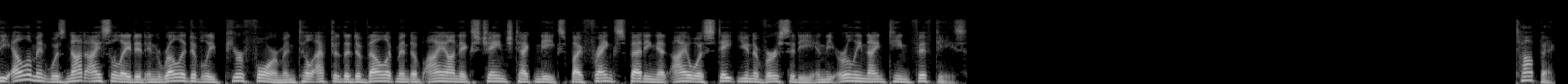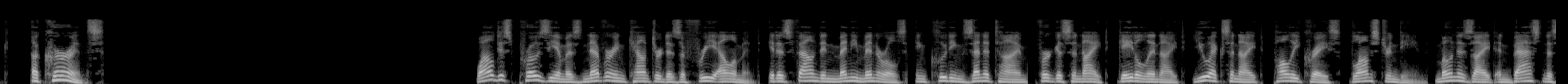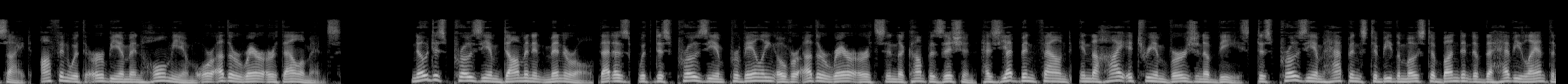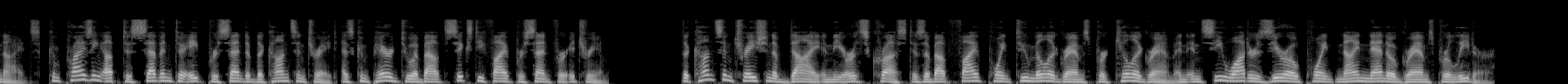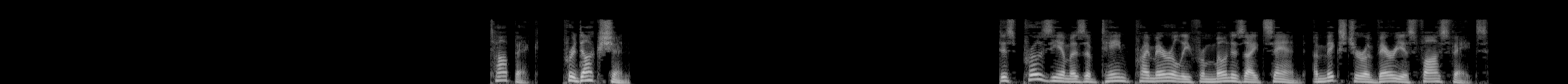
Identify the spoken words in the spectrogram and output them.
The element was not isolated in relatively pure form until after the development of ion exchange techniques by Frank Spedding at Iowa State University in the early 1950s. Occurrence While dysprosium is never encountered as a free element, it is found in many minerals, including xenotime, fergusonite, gadolinite, euxenite, polycrase, blomstrandine, monazite and bastnasite, often with erbium and holmium or other rare earth elements. No dysprosium-dominant mineral that is, with dysprosium prevailing over other rare earths in the composition has yet been found. In the high yttrium version of these, dysprosium happens to be the most abundant of the heavy lanthanides, comprising up to 7 to 8% of the concentrate as compared to about 65% for yttrium. The concentration of dye in the Earth's crust is about 5.2 mg per kilogram and in seawater 0.9 nanograms per liter. Production Dysprosium is obtained primarily from monazite sand, a mixture of various phosphates.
